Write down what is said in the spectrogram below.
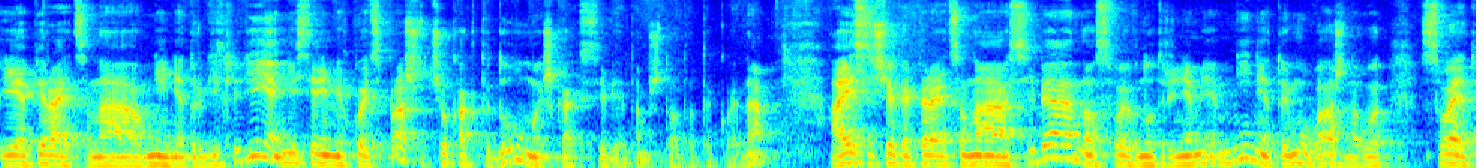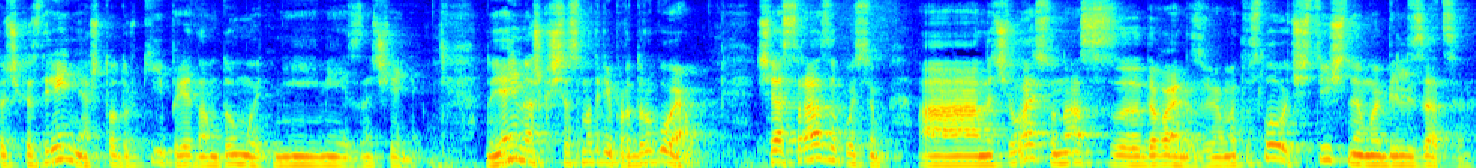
и опираются на мнение других людей, они все время ходят спрашивают, что, как ты думаешь, как себе там что-то такое, да. А если человек опирается на себя, на свое внутреннее мнение, то ему важно вот своя точка зрения, что другие при этом думают, не имеет значения. Но я немножко сейчас смотри про другое. Сейчас сразу, допустим, а, началась у нас, э, давай назовем это слово, частичная мобилизация.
